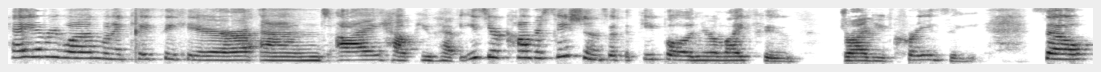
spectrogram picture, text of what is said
Hey everyone, Monique Caissie here, and I help you have easier conversations with the people in your life who drive you crazy. So,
